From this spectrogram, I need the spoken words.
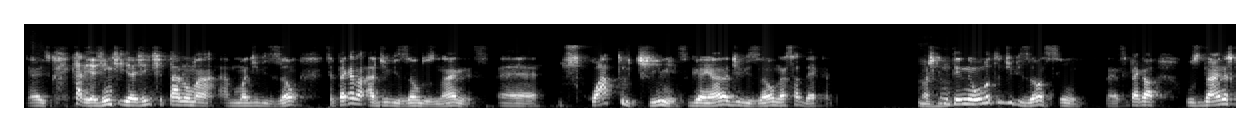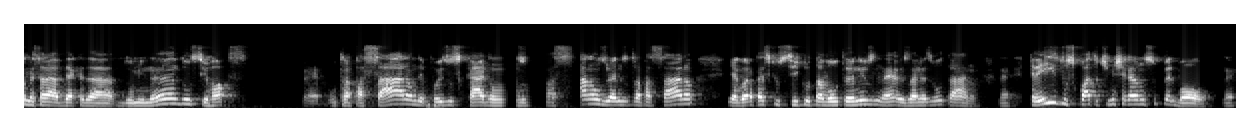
É isso. Cara, e a gente, e a gente tá numa uma divisão. Você pega a divisão dos Niners, é, os quatro times ganharam a divisão nessa década. Eu uhum. acho que não uhum. tem nenhuma outra divisão assim. Né? Você pega. Os Niners começaram a década dominando, os Seahawks é, ultrapassaram, depois os Cardinals ultrapassaram, os Rams ultrapassaram, e agora parece que o ciclo está voltando e os, né, os Niners voltaram. Né? Três dos quatro times chegaram no Super Bowl. Né?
